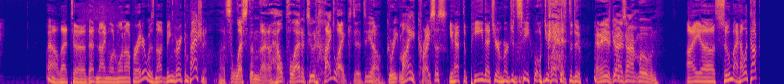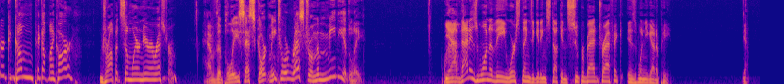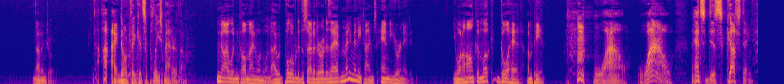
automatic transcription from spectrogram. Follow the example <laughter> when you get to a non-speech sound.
Well, that uh, that 911 operator was not being very compassionate. That's less than the helpful attitude <laughs> I'd like to, you know, greet my crisis. You have to pee. That's your emergency. <laughs> What would you like us to do? <laughs> And these guys aren't moving. I uh, assume a helicopter could come pick up my car, drop it somewhere near a restroom. Have the police escort me to a restroom immediately. Yeah, that is one of the worst things of getting stuck in super bad traffic is when you got to pee. Yeah, not enjoyable. I I don't think it's a police matter, though. No, I wouldn't call 911. I would pull over to the side of the road as I have many, many times and urinated. You want to honk and look? Go ahead. I'm peeing. <laughs> Wow. Wow. That's disgusting.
